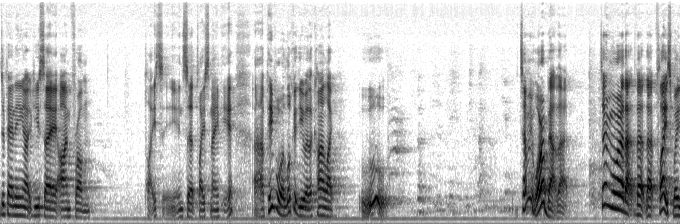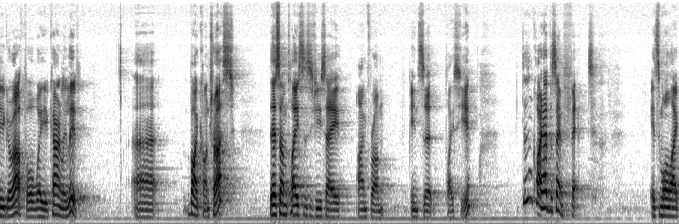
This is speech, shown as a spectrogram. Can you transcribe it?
depending on if you say I'm from place, insert place name here, uh, people will look at you and they're kind of like, ooh, Tell me more about that. Tell me more about that, that, that place where you grew up or where you currently live. Uh, by contrast, there's some places, if you say, I'm from insert place here, it doesn't quite have the same effect. It's more like,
